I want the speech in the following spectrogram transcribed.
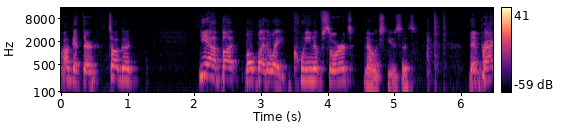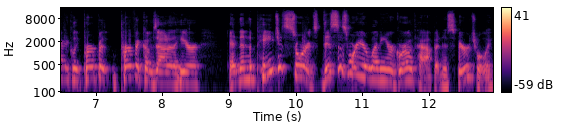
I'll get there. It's all good. Yeah, but oh, by the way, Queen of Swords, no excuses. Then practically perfect, perfect comes out of here, and then the Page of Swords. This is where you're letting your growth happen, is spiritually.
